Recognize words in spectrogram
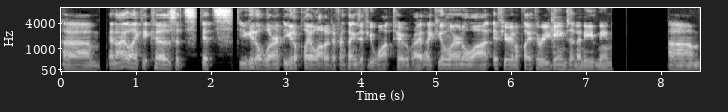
um, and I like it because it's it's you get to learn you get to play a lot of different things if you want to, right? Like you can learn a lot if you're going to play three games in an evening. Um,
